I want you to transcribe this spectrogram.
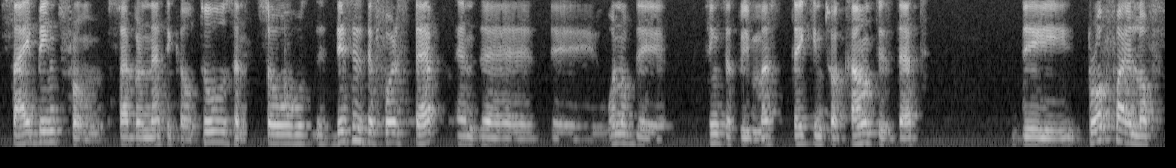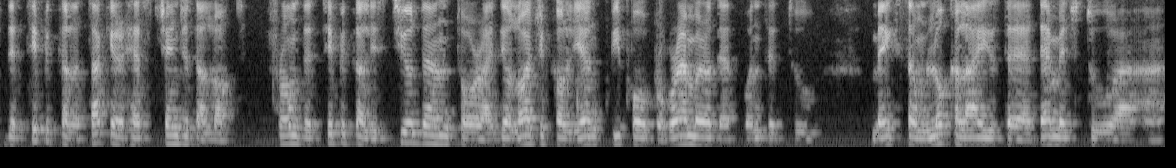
CYBINT from cybernetical tools. And so uh, this is the first step. And the, the, one of the things that we must take into account is that the profile of the typical attacker has changed a lot from the typical student or ideological young people programmer that wanted to make some localized uh, damage to uh,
